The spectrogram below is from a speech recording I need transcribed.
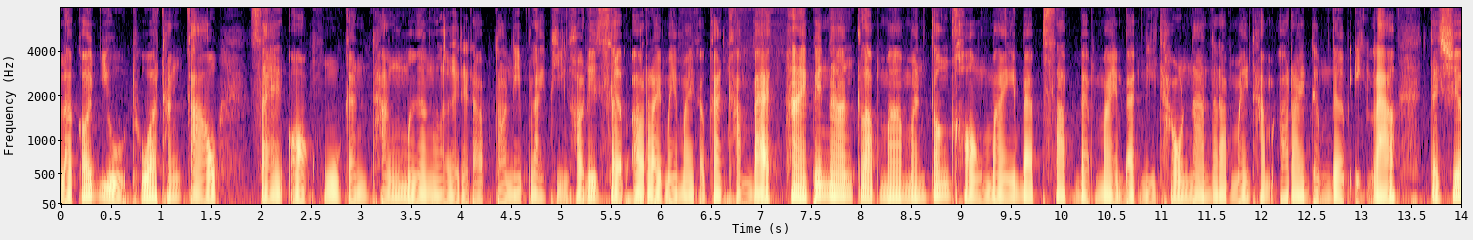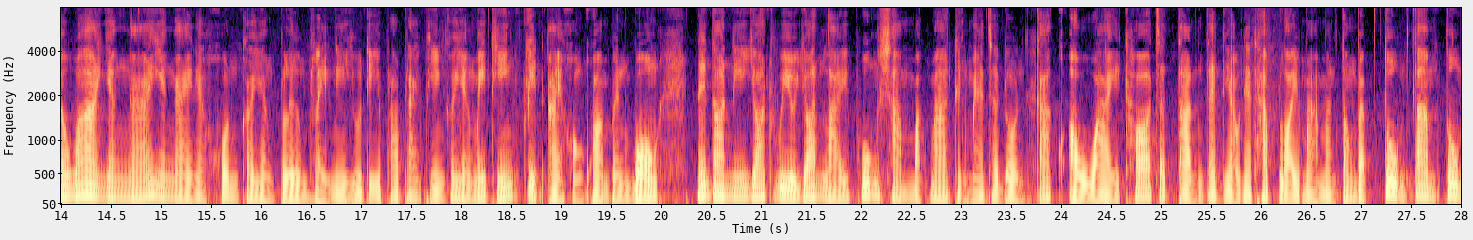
แล้วก็อยู่ทั่วทั้งเกาแสงออกหูกันทั้งเมืองเลยนะครับ ตอนนี้ Blackpink เขาได้เสิร์ฟอะไรใหม่ๆ กับการคัมแบ็กหายไปนานกลับมามันต้องของใหม่แบบสับแบบใหม่แบบนี้เท่านั้นนะครับไม่ทำอะไรเดิมๆอีกแล้ว แต่เชื่อว่ายังไงยังไงเนี่ยคนก็ยังปลื้มเพลงนี้อยู่ดีเพราะ Blackpink ก็ยังไม่ทิ้งกลิ่นอายของความเป็นวงในตอนนี้ยอดวิวยอดไลค์พุ่งฉ่ำมากๆ ถึงแม้จะโดนกักเอาไว้ท่อจะตัน แต่เดี๋ยวเนี่ยถ้าปล่อยมามันต้องแบบตุ้มตามตุ้ม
